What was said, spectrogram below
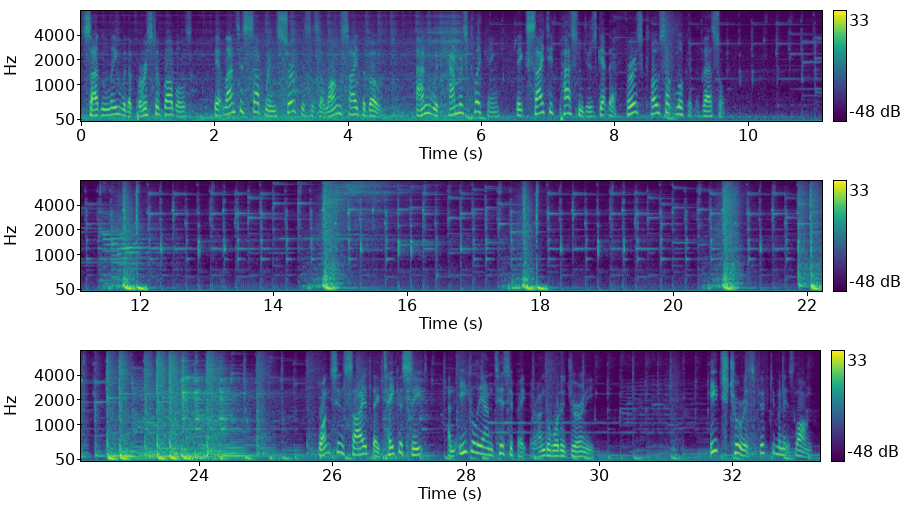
Suddenly, with a burst of bubbles, the Atlantis submarine surfaces alongside the boat, and with cameras clicking, the excited passengers get their first close-up look at the vessel. Once inside, they take a seat and eagerly anticipate their underwater journey. Each tour is 50 minutes long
